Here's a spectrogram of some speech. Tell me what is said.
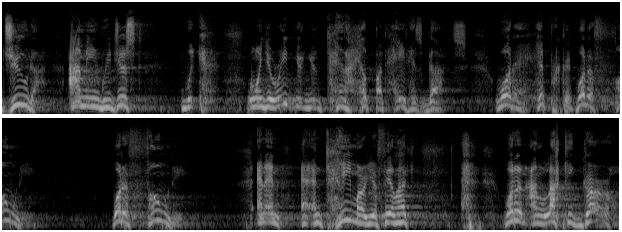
Judah, I mean, we just, we, when you read, you, you can't help but hate his guts. What a hypocrite. What a phony. What a phony. And, and, and Tamar, you feel like, what an unlucky girl.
